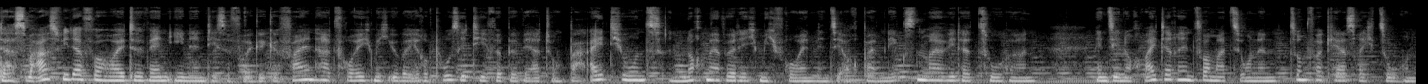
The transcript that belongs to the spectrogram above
Das war's wieder für heute. Wenn Ihnen diese Folge gefallen hat, freue ich mich über Ihre positive Bewertung bei iTunes. Noch mehr würde ich mich freuen, wenn Sie auch beim nächsten Mal wieder zuhören. Wenn Sie noch weitere Informationen zum Verkehrsrecht suchen,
